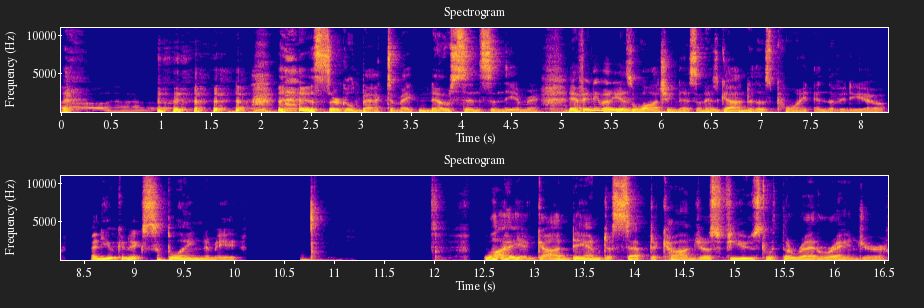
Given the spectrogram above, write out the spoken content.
Uh, circled back to make no sense in the Amer. If anybody is watching this and has gotten to this point in the video, and you can explain to me why a goddamn Decepticon just fused with the Red Ranger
